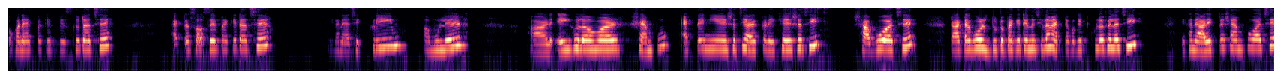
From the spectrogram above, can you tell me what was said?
ওখানে এক প্যাকেট বিস্কুট আছে। একটা সসের প্যাকেট আছে। এখানে আছে ক্রিম আমুলের। আর এই হলো আমার শ্যাম্পু। একটাই নিয়ে এসেছি আর একটা রেখে এসেছি। সাবু আছে, টাটা গোল্ড দুটো প্যাকেট এনেছিলাম, একটা প্যাকেট খুলে ফেলেছি। এখানে আরেকটা শ্যাম্পু আছে,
